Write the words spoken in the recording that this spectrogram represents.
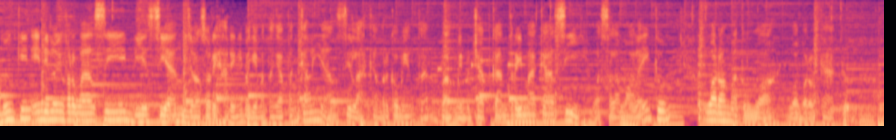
Mungkin ini dulu informasi di siang menjelang sore hari ini bagaimana tanggapan kalian? Silahkan berkomentar. Bang Min ucapkan terima kasih. Wassalamualaikum warahmatullahi wabarakatuh.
